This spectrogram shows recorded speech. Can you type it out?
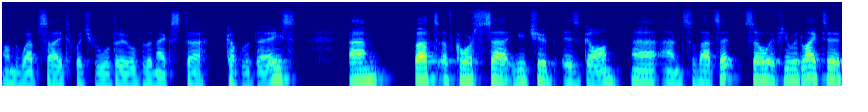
on the website, which we will do over the next uh, couple of days. Um, but of course, YouTube is gone, and so that's it. So if you would like to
